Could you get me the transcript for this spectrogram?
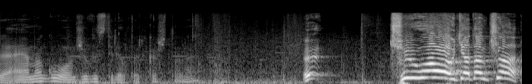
Бля, я могу, он же выстрелил только что, да? Э? Чего? У тебя там что?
